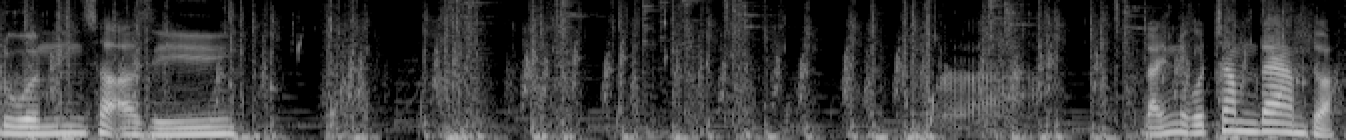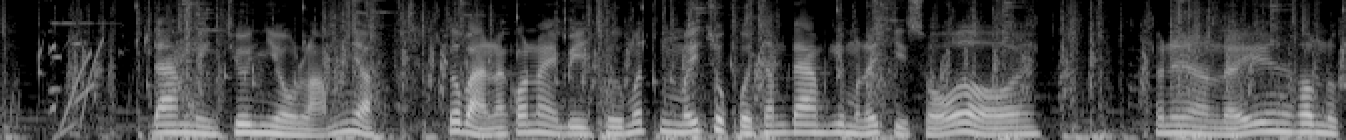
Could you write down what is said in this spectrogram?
luôn sợ gì? Đánh được có trăm đam rồi đam mình chưa nhiều lắm nhở cơ bản là con này bị trừ mất mấy chục phần trăm đam khi mà lấy chỉ số rồi. Cho nên là lấy không được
